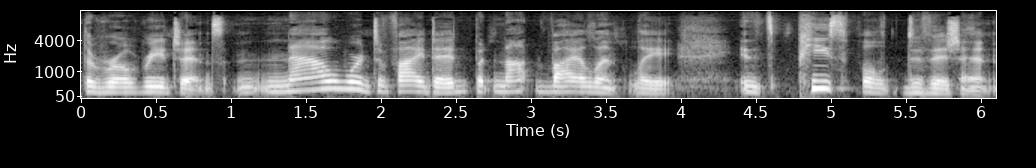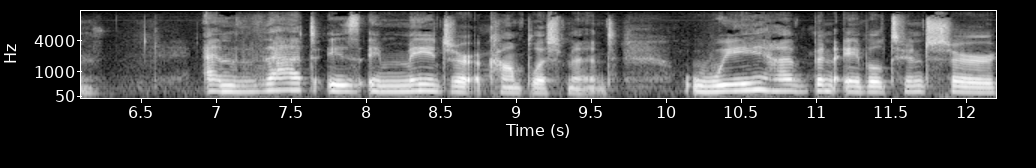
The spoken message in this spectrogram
the rural regions. Now we're divided, but not violently. It's peaceful division. And that is a major accomplishment. We have been able to ensure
